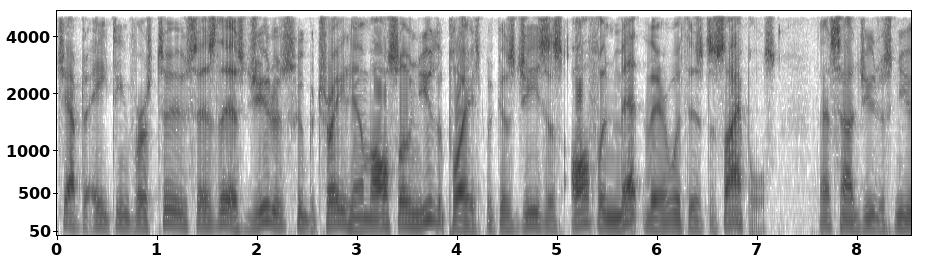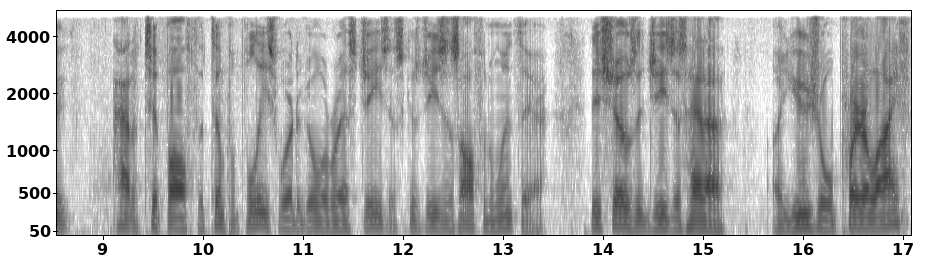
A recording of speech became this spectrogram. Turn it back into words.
chapter 18, verse 2 says this Judas, who betrayed him, also knew the place because Jesus often met there with his disciples. That's how Judas knew how to tip off the temple police where to go arrest Jesus, because Jesus often went there. This shows that Jesus had a, a usual prayer life.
